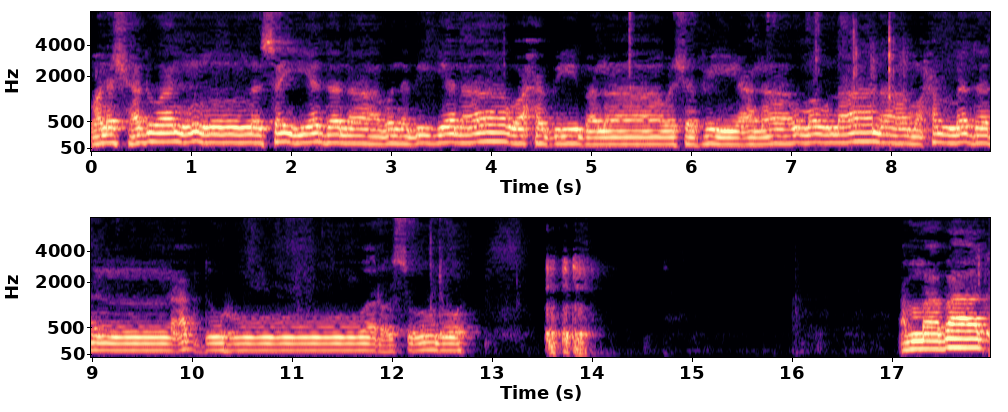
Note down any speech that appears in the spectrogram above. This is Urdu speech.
ونشهد أن سيدنا ونبينا وحبيبنا وشفيعنا ومولانا محمدا عبده ورسوله. أما بعد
